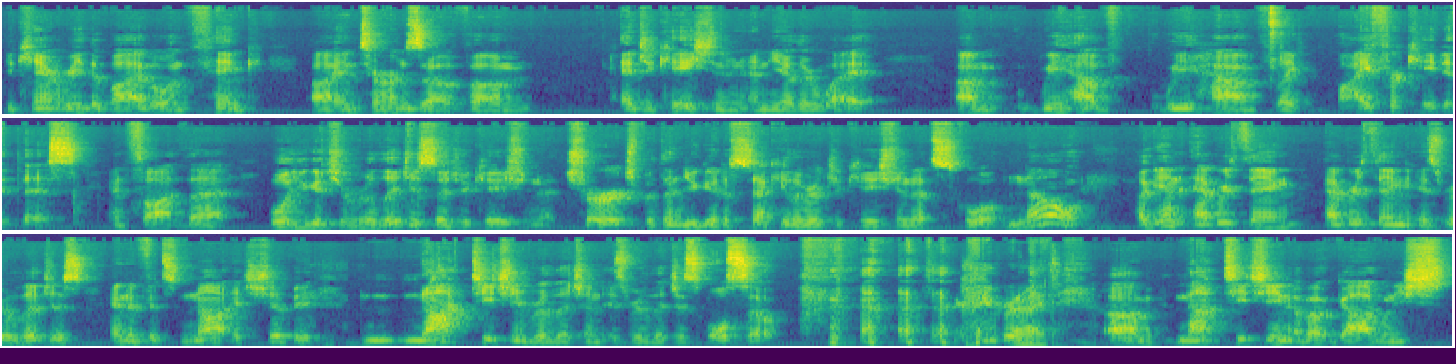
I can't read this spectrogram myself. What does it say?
you can't read the Bible and think uh, in terms of um, education in any other way. Um, we have we have like bifurcated this and thought that well you get your religious education at church but then you get a secular education at school no again everything everything is religious and if it's not it should be not teaching religion is religious also right, right. Um, not teaching about god when he sh-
